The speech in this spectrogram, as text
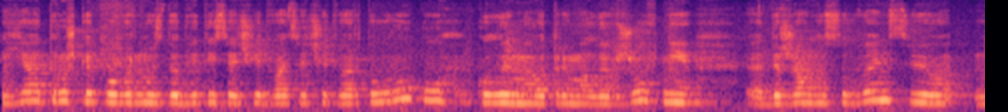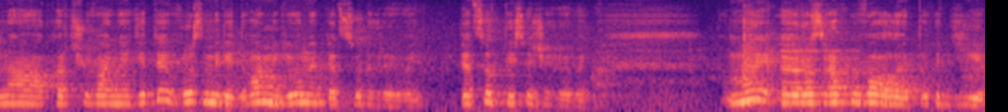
Я трошки повернусь до 2024 року, коли ми отримали в жовтні державну субвенцію на харчування дітей в розмірі 2 мільйони 500 гривень, 500 тисяч гривень. Ми е, розрахували тоді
